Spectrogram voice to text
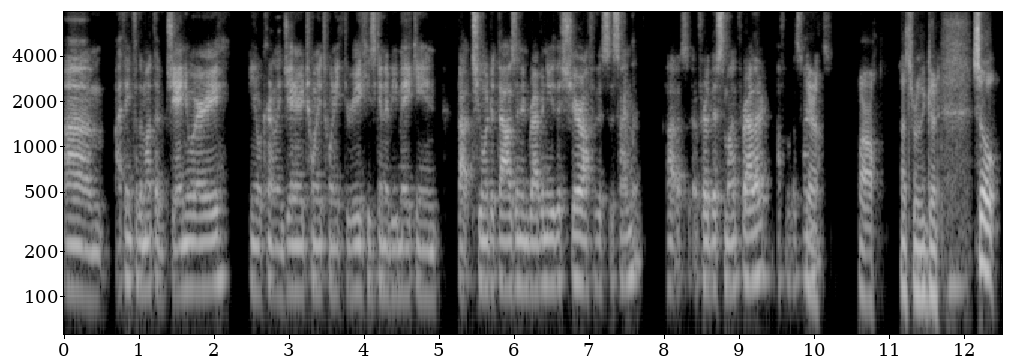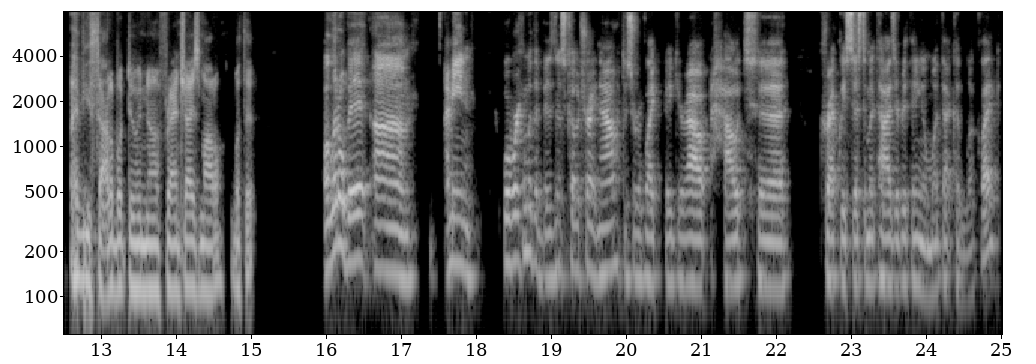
um, I think for the month of January, you know, currently January 2023, he's going to be making about 200,000 in revenue this year off of this assignment, uh, for this month rather, off of assignments. Yeah. Wow. That's really good. So, have you thought about doing a franchise model with it? A little bit. Um, I mean, we're working with a business coach right now to sort of like figure out how to correctly systematize everything and what that could look like.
